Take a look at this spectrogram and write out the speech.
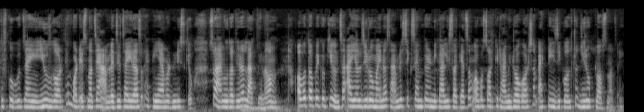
त्यसको चाहिँ युज गर्थ्यौँ बट यसमा चाहिँ हामीलाई जे चाहिरहेको छ ठ्याक्कै यहाँबाट निस्क्यो। सो हामी उतातिर लाग्दैनौँ। अब तपाईँको के हुन्छ आइएल जिरो माइनस हामीले सिक्स एम्पियर निकालिसकेका छौँ। अब सर्किट हामी ड्र गर्छौँ at T is to zero प्लसमा चाहिँ।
